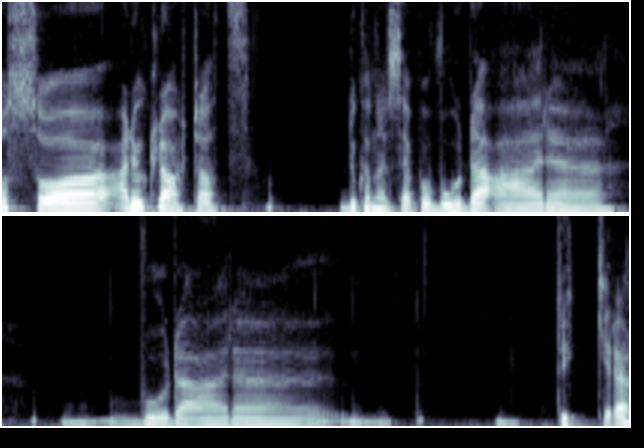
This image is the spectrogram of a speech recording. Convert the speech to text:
og så er det jo klart at du kan jo se på hvor det er eh, Hvor det er eh, dykkere,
